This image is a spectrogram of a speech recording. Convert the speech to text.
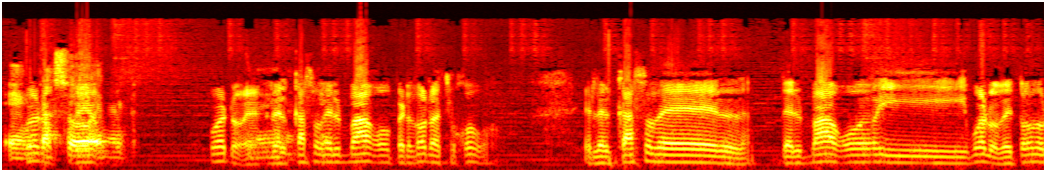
en Bueno, caso, pero- en el- Bueno, en Eh, el caso del mago, perdona, Chocobo. En el caso del, del mago y, bueno, de todos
